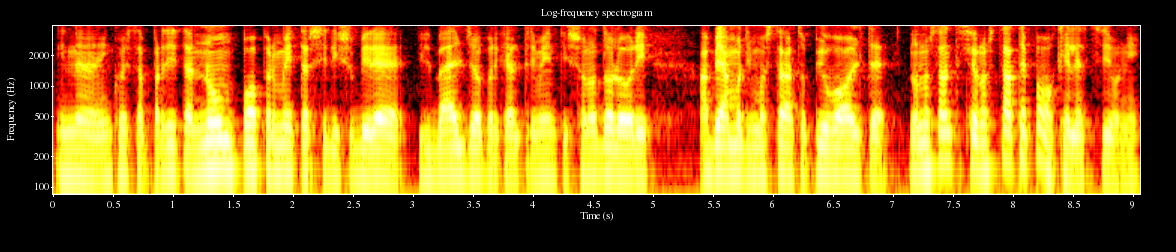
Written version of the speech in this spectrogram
In, in questa partita non può permettersi di subire il Belgio perché altrimenti sono dolori. Abbiamo dimostrato più volte, nonostante siano state poche le azioni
